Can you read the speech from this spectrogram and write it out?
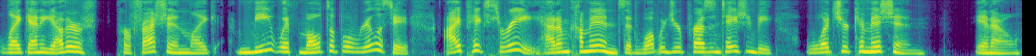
like any other profession, like meet with multiple real estate. I picked three, had them come in, said, "What would your presentation be? What's your commission?" You know,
